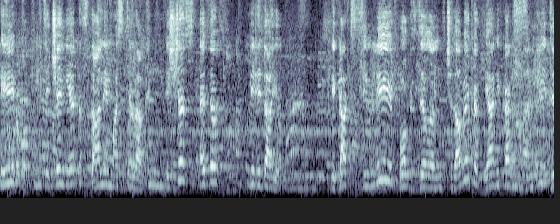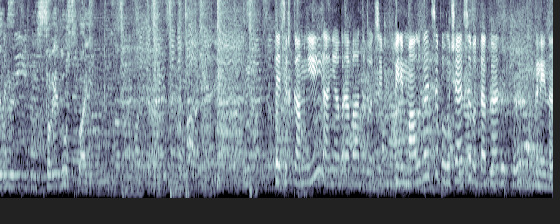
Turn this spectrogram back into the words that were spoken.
и в течение этого стали мастерами. И сейчас это передают. И как с земли Бог сделал человека, и они как с земли делают среду свою. Этих камней они обрабатываются и перемалывается, получается вот такая глина.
